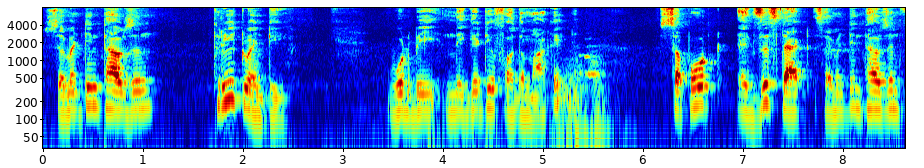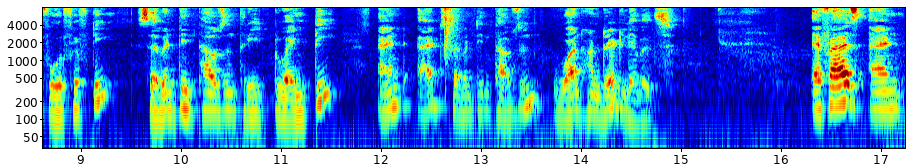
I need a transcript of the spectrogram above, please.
17,320 would be negative for the market. Support exists at 17,450, 17,320 and at 17,100 levels. FIs and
